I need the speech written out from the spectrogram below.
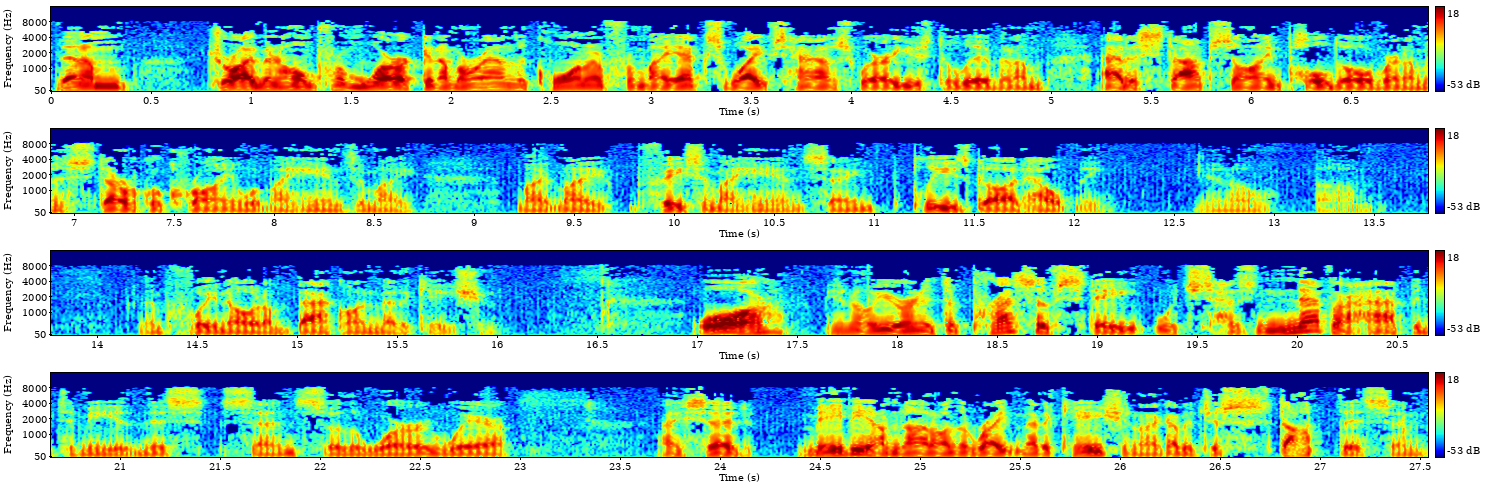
then I'm driving home from work, and I'm around the corner from my ex-wife's house where I used to live, and I'm at a stop sign, pulled over, and I'm hysterical crying with my hands in my my my face in my hands, saying, "Please God, help me," you know. Um, and before you know it, I'm back on medication. Or, you know, you're in a depressive state, which has never happened to me in this sense of the word, where I said, maybe I'm not on the right medication. I got to just stop this and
